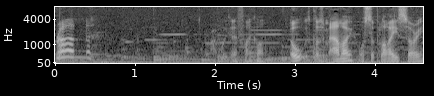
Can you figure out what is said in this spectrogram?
Run! Right, we're going to find, come on. Oh, it's got some ammo, or supplies, sorry.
